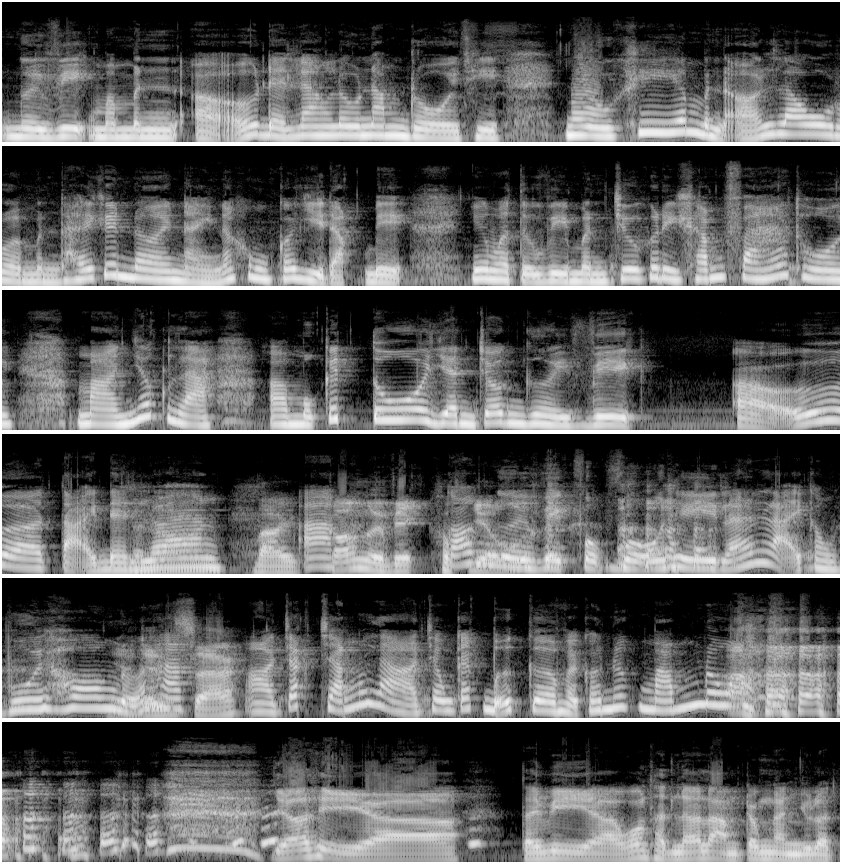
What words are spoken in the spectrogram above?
người Việt mà mình ở Đài Loan lâu năm rồi thì nhiều khi á, mình ở lâu rồi mình thấy cái nơi này nó không có gì đặc biệt. Nhưng mà tự vì mình chưa có đi khám phá thôi mà nhất là à, một cái tour dành cho người Việt ở à, tại Đài Loan và À, có người Việt phục có vụ người Việt phục vụ thì nó lại còn vui hơn Dạ, nữa ha xác. à, chắc chắn là trong các bữa cơm phải có nước mắm đúng không Giờ thì à, tại vì à, Quang Thịnh đã làm trong ngành du lịch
